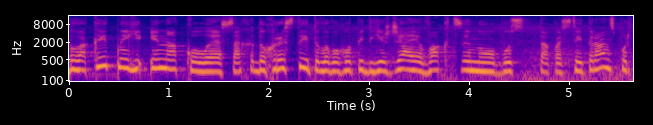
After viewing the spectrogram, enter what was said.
Блакитний і на колесах. До Хрестителевого під'їжджає вакцинобус. Так ось цей транспорт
